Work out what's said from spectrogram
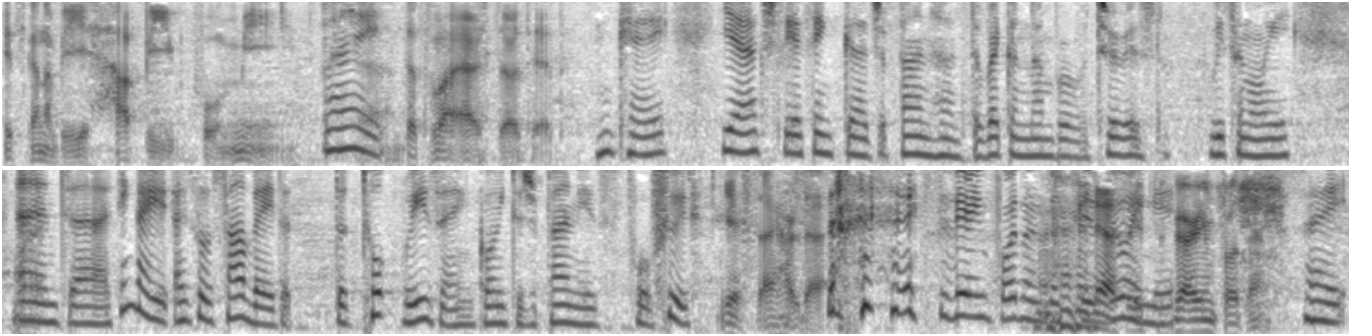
it's gonna be happy for me. Right. Yeah, that's why I started. Okay. Yeah, actually, I think uh, Japan had the record number of tourists recently. And uh, I think I, I saw a survey that the top reason going to Japan is for food. Yes, I heard that. it's very important that you're yes, doing it's it. very important. Right.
